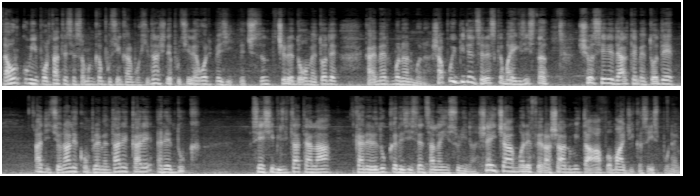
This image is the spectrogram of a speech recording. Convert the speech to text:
Dar oricum important este să mâncăm puțin carbohidrat și de puține ori pe zi. Deci sunt cele două metode care merg mână în mână. Și apoi, bineînțeles că mai există și o serie de alte metode adiționale, complementare, care reduc sensibilitatea la care reduc rezistența la insulină. Și aici mă refer așa numită apă magică, să-i spunem.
